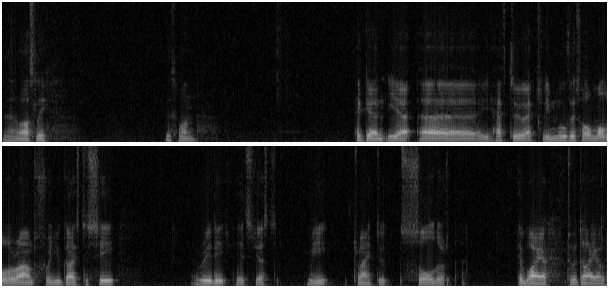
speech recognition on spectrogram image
And then lastly, this one. Again, yeah, uh, you have to actually move this whole model around for you guys to see. Really, it's just me trying to solder a wire to a diode.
